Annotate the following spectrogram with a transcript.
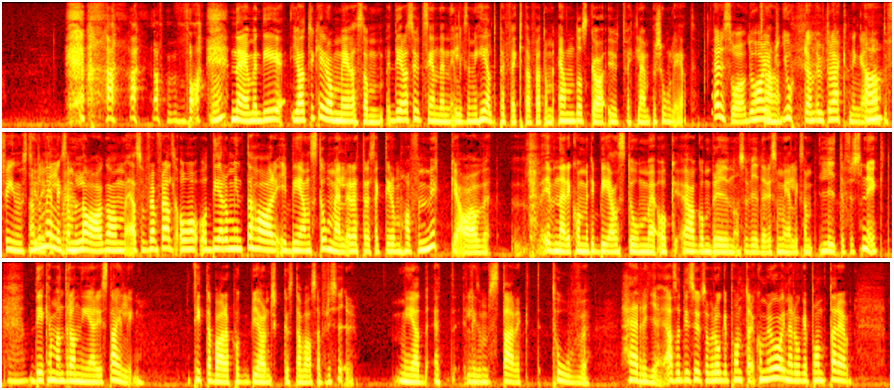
Va? Nej, men det, jag tycker de är som, deras utseenden är liksom helt perfekta för att de ändå ska utveckla en personlighet. Är det så? Du har Ja. gjort, gjort den uträkningen Ja. att det finns Ja, de är liksom med... lagom, alltså framförallt, och, och det de inte har i benstomme, eller rättare sagt det de har för mycket av, när det kommer till benstomme och ögonbryn och så vidare, som är liksom lite för snyggt, det kan man dra ner i styling. Titta bara på Björns Gustav Vasa-frisyr, med ett liksom starkt tovhärje. Alltså det ser ut som Roger Pontare, kommer du ihåg när Roger Pontare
